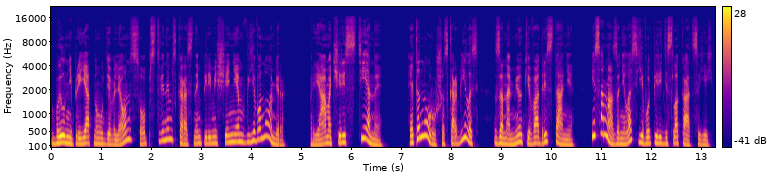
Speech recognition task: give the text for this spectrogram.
был неприятно удивлен собственным скоростным перемещением в его номер, прямо через стены. Это Нуруш оскорбилась за намеки в адрес Тани и сама занялась его передислокацией.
